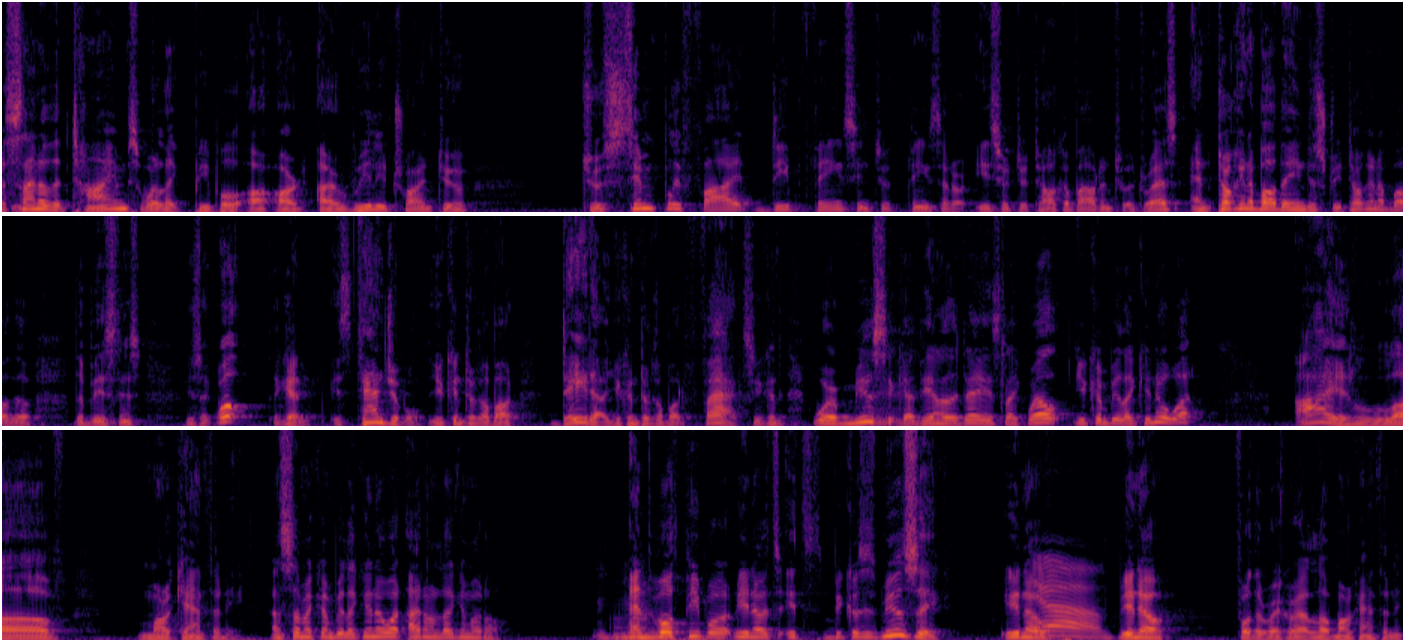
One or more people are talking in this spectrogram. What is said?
a sign of the times where like people are, are, are really trying to to simplify deep things into things that are easier to talk about and to address. And talking about the industry, talking about the, the business, is like, well, again, it's tangible. You can talk about data, you can talk about facts, you can where music at the end of the day is like, well, you can be like, you know what? I love Marc Anthony. And someone can be like, you know what, I don't like him at all. Mm-hmm. And both people, you know, it's it's because it's music. You know, Yeah. you know, For the record, I love Marc Anthony,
